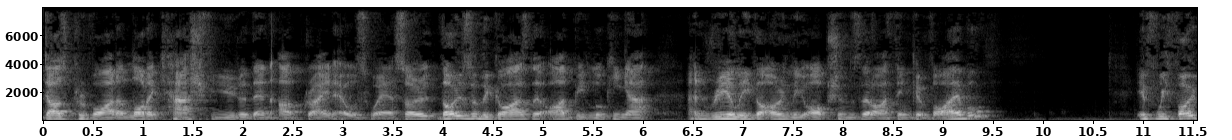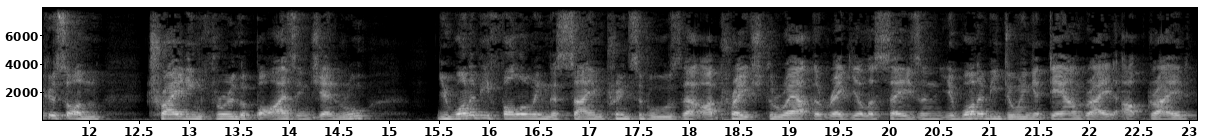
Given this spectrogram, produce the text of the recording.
does provide a lot of cash for you to then upgrade elsewhere. So those are the guys that I'd be looking at and really the only options that I think are viable. If we focus on trading through the byes in general, you want to be following the same principles that I preach throughout the regular season. You want to be doing a downgrade, upgrade.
